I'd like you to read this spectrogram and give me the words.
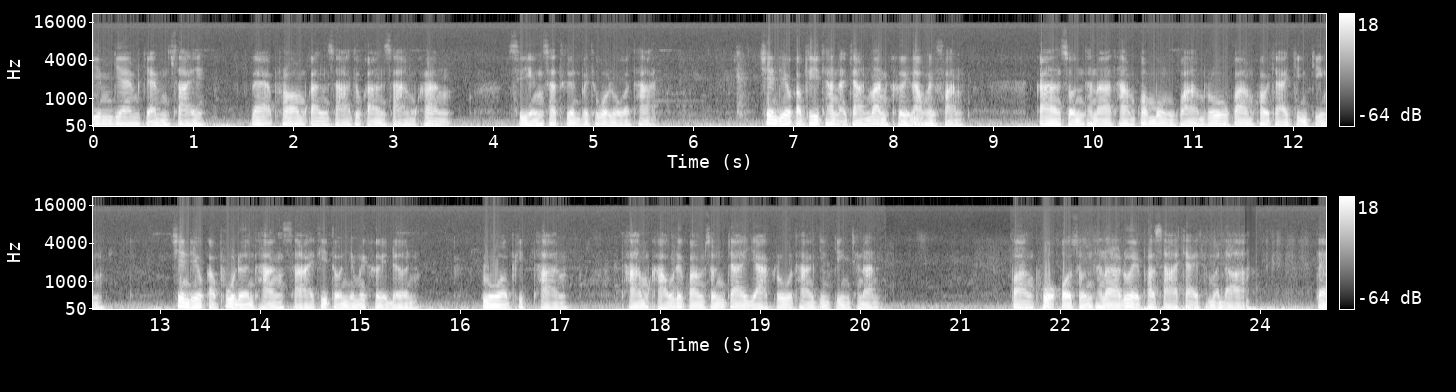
ยิ้มแย้มแจ่มใส และพร้อมกันสาธุการสามครั้ง เสียงสะเทือนไปทั่วโลกธาตุเช่นเดียวกับที่ท่านอาจารย์มั่นเคยเล่าให้ฟัง การสนทนาธรรมก็มุ่งความรู้ความเข้าใจจริง ๆ เช่นเดียวกับผู้เดินทางสายที่ตนยังไม่เคยเดิน กลัวผิดทาง ถามเขาด้วยความสนใจอยากรู้ทางจริง ๆ ฉะนั้น บางพวกก็สนทนาด้วยภาษาใจธรรมดา แต่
